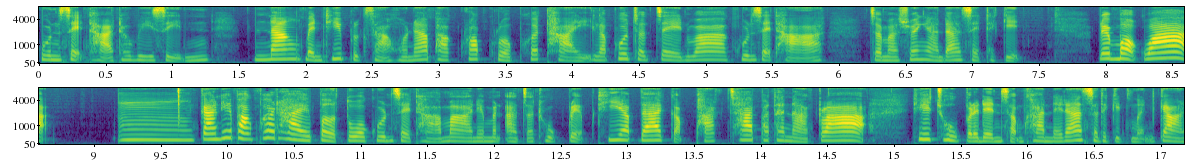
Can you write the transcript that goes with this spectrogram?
คุณเศรษฐาทวีสิน นั่งเป็นที่ปรึกษาหัวหน้าพักครอบครัวเพื่อไทย และพูดชัดเจนว่าคุณเศรษฐาจะมาช่วยงานด้านเศรษฐกิจ โดยบอกว่า การที่พักเพื่อไทยเปิดตัวคุณเศรษฐามาเนี่ยมันอาจจะถูกเปรียบเทียบได้กับพักชาติพัฒนากล้า ที่ชูประเด็นสำคัญในด้านเศรษฐกิจเหมือนกัน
